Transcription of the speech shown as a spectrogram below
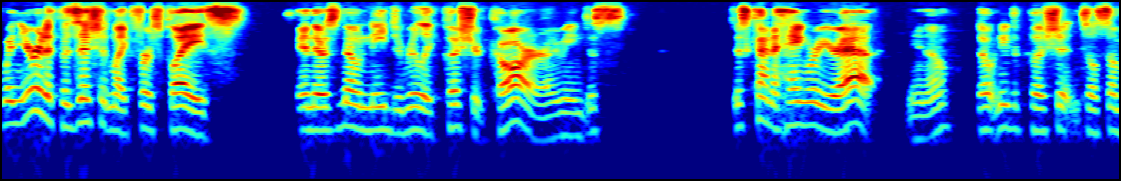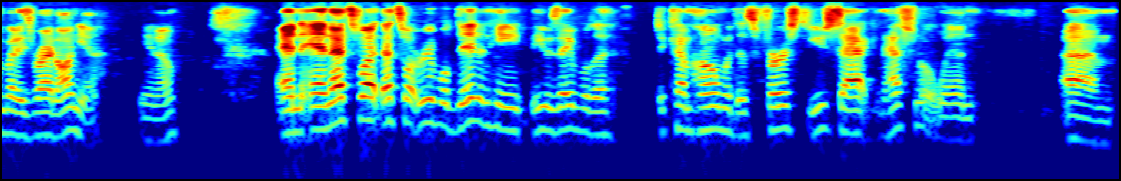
when you're in a position like first place and there's no need to really push your car, I mean, just just kind of hang where you're at, you know. Don't need to push it until somebody's right on you, you know. And and that's what that's what Rubel did, and he he was able to to come home with his first USAC national win. Um,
